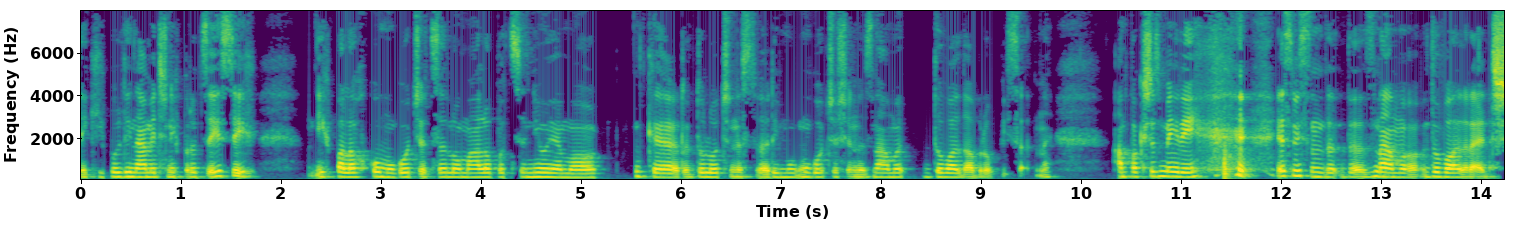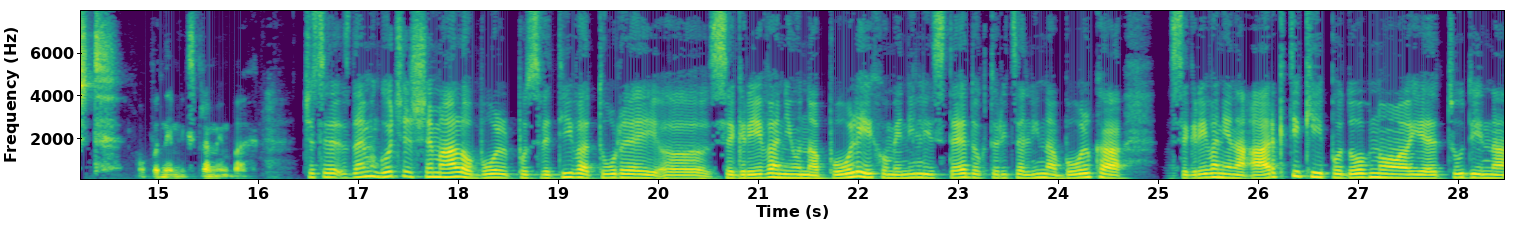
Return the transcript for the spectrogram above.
nekih bolj dinamičnih procesih jih pa lahko mogoče celo malo podcenjujemo, ker določene stvari mogoče še ne znamo dovolj dobro opisati. Ne. Ampak še zmeri, jaz mislim, da, da znamo dovolj reči o podnebnih spremembah. Če se zdaj mogoče še malo bolj posvetiva torej, uh, segrevanju na poljih, omenili ste, doktorica Lina Bolka, segrevanje na Arktiki, podobno je tudi na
